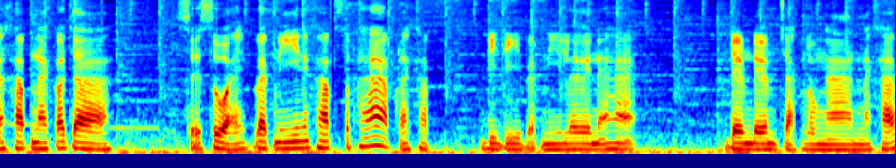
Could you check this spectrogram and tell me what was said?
นะครับนะก็จะ สวยๆ แบบนี้นะครับสภาพนะครับดีๆ แบบนี้เลยนะฮะ เดิมๆ จากโรงงานนะครับ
